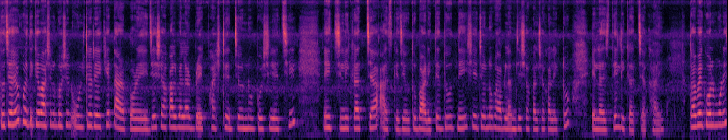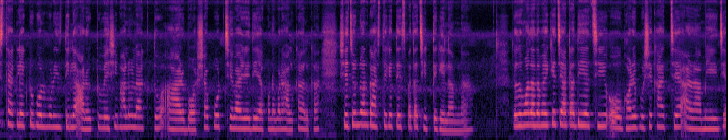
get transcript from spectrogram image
তো যাই হোক, ওইদিকে বাসন কোসন উল্টে রেখে তারপরে এই যে সকালবেলার ব্রেকফাস্টের জন্য বসিয়েছি, এই চিলিকার চা আজকে যেহেতু বাড়িতে দুধ নেই, সেই জন্য ভাবলাম যে সকাল সকাল একটু এলাচ দিয়ে লিকার চা খাই। তবে গোলমরিচ থাকলে একটু গোলমরিচ দিলে আরও একটু বেশি ভালো লাগতো। আর বর্ষা পড়ছে বাইরে দিয়ে, এখন আবার হালকা হালকা। সেজন্য আর গাছ থেকে তেজপাতা ছিঁড়তে গেলাম না। তো তোমার দাদাভাইকে চাটা দিয়েছি, ও ঘরে বসে খাচ্ছে আর আমি এই যে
